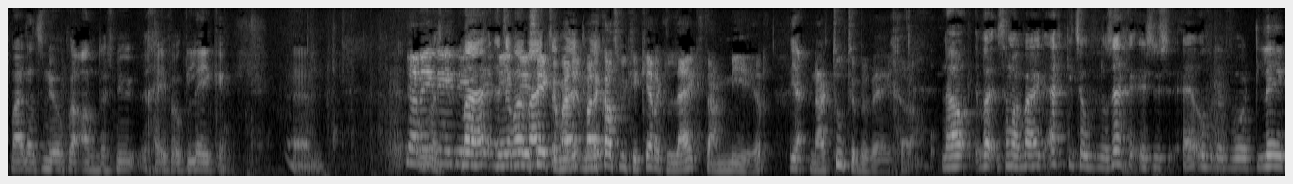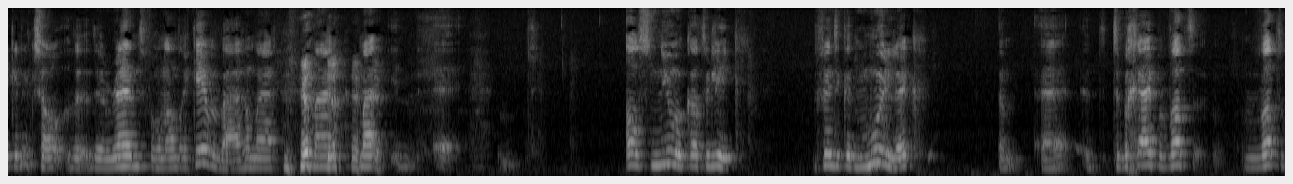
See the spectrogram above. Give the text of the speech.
maar dat is nu ook wel anders. Nu geven ook leken. ehm, Ja, nee, nee, nee, Maar- nee, nee, zeker. Maar de, maar- de katholieke kerk lijkt daar meer Ja. naartoe te bewegen. Nou, zeg maar, waar ik eigenlijk iets over wil zeggen is dus eh, over dat woord leek. En ik zal de, de rant voor een andere keer bewaren. Maar, maar, maar eh, als nieuwe katholiek vind ik het moeilijk ehm, eh, te begrijpen wat, wat,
